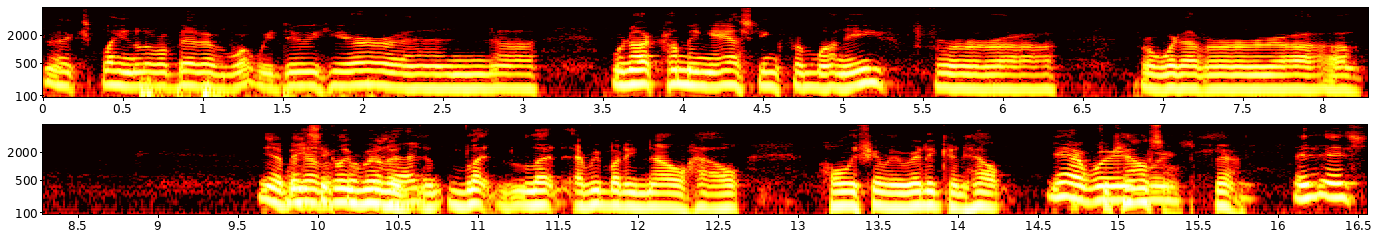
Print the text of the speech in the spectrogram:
explain a little bit of what we do here, and uh, we're not coming asking for money for uh, for whatever. Uh, Yeah, basically, we're going to let let everybody know how Holy Family really can help yeah, the we're, councils. Yeah. It, it's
